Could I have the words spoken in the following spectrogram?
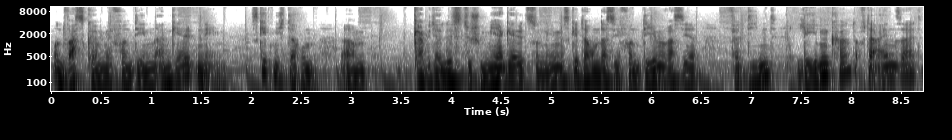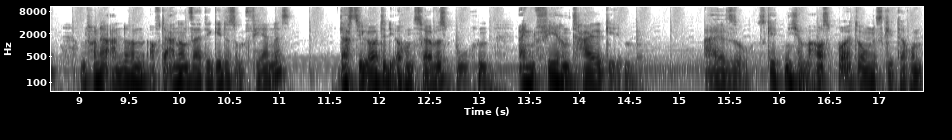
und was können wir von denen an Geld nehmen. Es geht nicht darum, ähm, kapitalistisch mehr Geld zu nehmen. Es geht darum, dass ihr von dem, was ihr verdient, leben könnt auf der einen Seite und von der anderen, auf der anderen Seite geht es um Fairness dass die Leute, die euren Service buchen, einen fairen Teil geben. Also, es geht nicht um Ausbeutung, es geht darum,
